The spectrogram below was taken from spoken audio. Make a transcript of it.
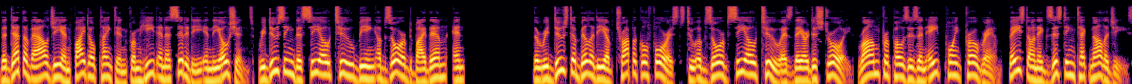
The death of algae and phytoplankton from heat and acidity in the oceans, reducing the CO2 being absorbed by them, and the reduced ability of tropical forests to absorb CO2 as they are destroyed. Romm proposes an eight-point program, based on existing technologies,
